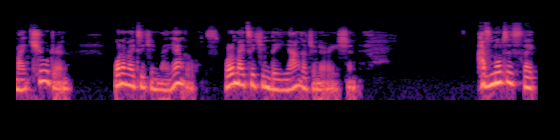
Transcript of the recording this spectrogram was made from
my children? What am I teaching my younger ones? What am I teaching the younger generation? I've noticed like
